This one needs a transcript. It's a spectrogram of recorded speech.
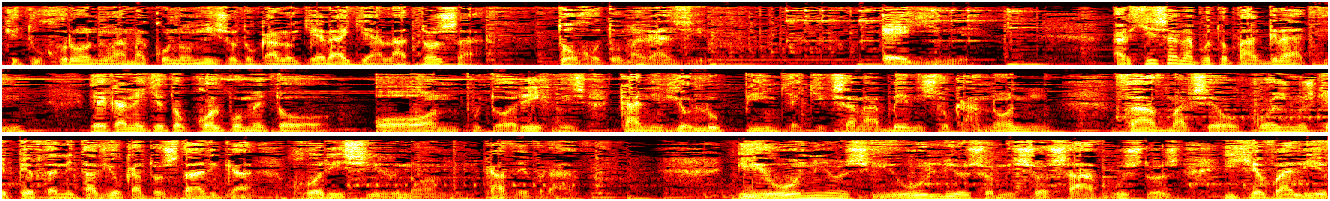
Και του χρόνου άμα κονομήσω το καλοκαιράκι αλλά τόσα Το έχω το μαγαζί. Έγινε. Αρχίσαν από το Παγκράτη Έκανε και το κόλπο με το ο όν που το ρίχνεις κάνει δυο λουπίνια και ξαναμπαίνει στο κανόνι θαύμαξε ο κόσμος και πέφτανε τα δυο κατοστάρικα χωρίς συγγνώμη κάθε βράδυ Ιούνιος, Ιούλιος, ο μισός Αύγουστος είχε βάλει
